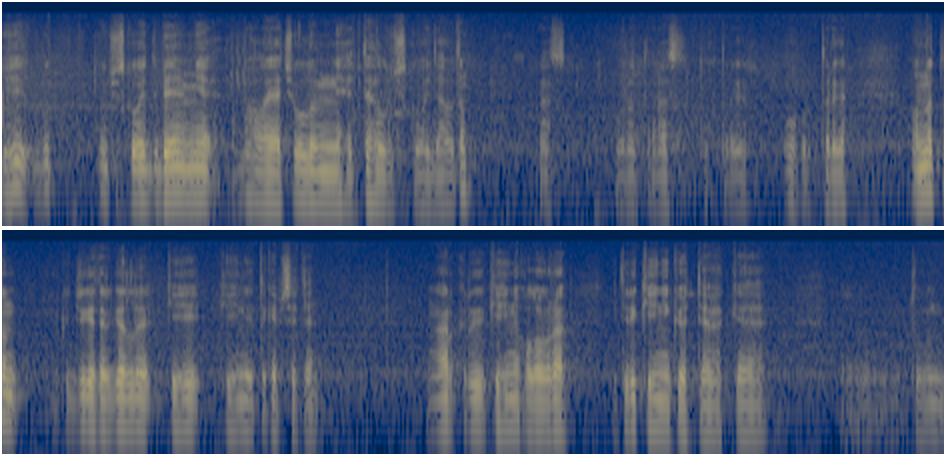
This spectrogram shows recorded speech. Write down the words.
кихи бут участковый мне бахалая чулу мне хетте хыл участковый давдым. Раз город раз тухтырыгар, округтарыгар. Оннотон күджи кетергеле кихи. Аңар көттебекке тугун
